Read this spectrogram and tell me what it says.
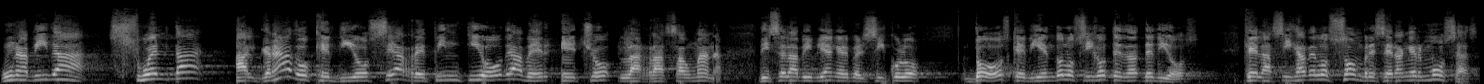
una vida suelta al grado que Dios se arrepintió de haber hecho la raza humana. Dice la Biblia en el versículo 2 que viendo los hijos de, de Dios, que las hijas de los hombres eran hermosas,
